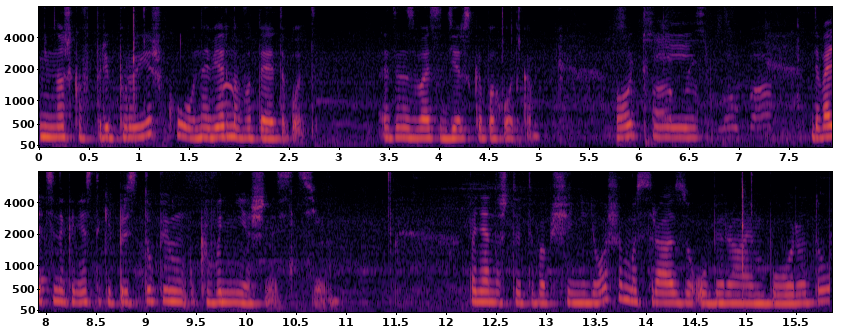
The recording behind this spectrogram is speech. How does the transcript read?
немножко в припрыжку. Наверное, вот это вот. Это называется дерзкая походка. Окей. Давайте наконец-таки приступим к внешности. Понятно, что это вообще не Лёша. Мы сразу убираем бороду.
